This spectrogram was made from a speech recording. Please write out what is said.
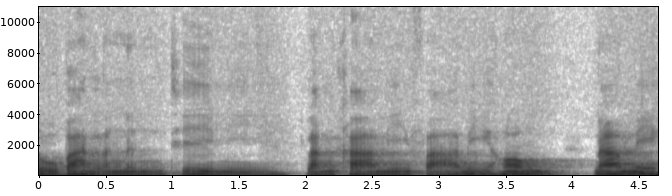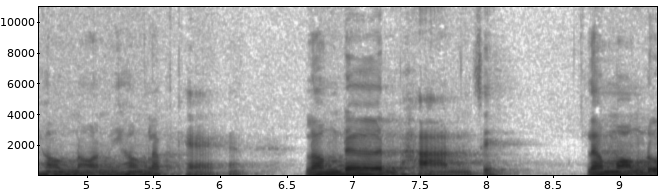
ดูบ้านหลังหนึ่งที่มีหลังคา มีฝา มีห้อง น้ำมีห้องนอน มีห้องรับแขกเนี่ย ลองเดินผ่านสิ แล้วมองดู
